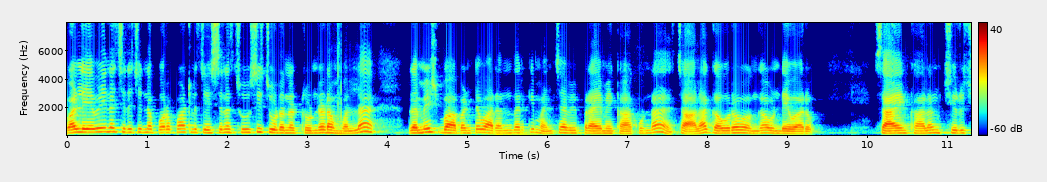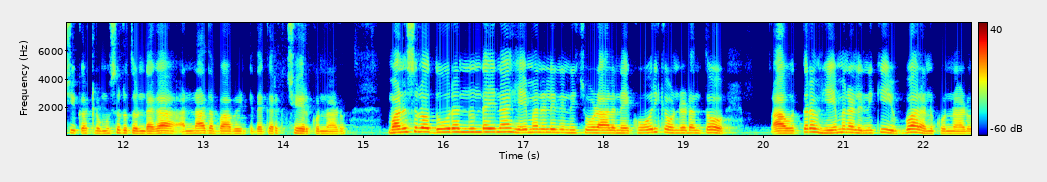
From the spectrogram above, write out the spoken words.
వాళ్ళు ఏవైనా చిన్న చిన్న పొరపాట్లు చేసినా చూసి చూడనట్లు ఉండడం వల్ల రమేష్ బాబు అంటే వారందరికీ మంచి అభిప్రాయమే కాకుండా చాలా గౌరవంగా ఉండేవారు. సాయంకాలం చిరు చీకట్లు ముసురుతుండగా అన్నాదబాబు ఇంటి దగ్గరకు చేరుకున్నాడు. మనసులో దూరం నుండైనా హేమనళిని చూడాలనే కోరిక ఉండడంతో ఆ ఉత్తరం హేమనళినికి ఇవ్వాలనుకున్నాడు.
